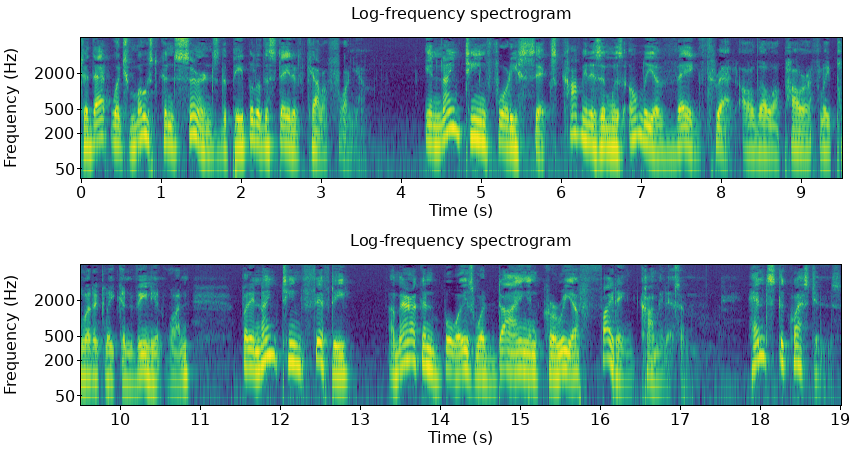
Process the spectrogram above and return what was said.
to that which most concerns the people of the state of California. In 1946, communism was only a vague threat, although a powerfully politically convenient one. But in 1950, American boys were dying in Korea fighting communism. Hence the questions.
